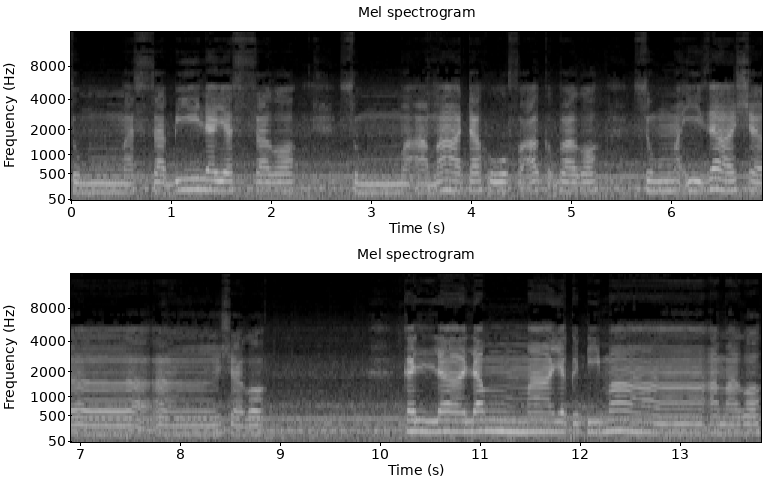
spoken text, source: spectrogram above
ثم السبيل يسره ثم أماته فأكبره Summa iza sya'ansyara Kalla lamma yakdima amara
